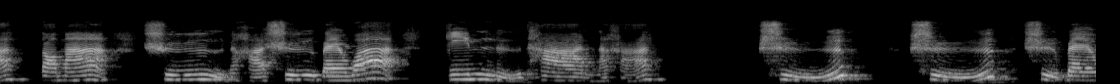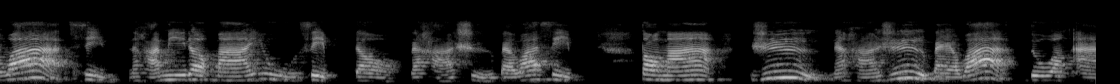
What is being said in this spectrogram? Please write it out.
ะ ต่อมาชื่อนะคะชื่อแปลว่า กินหรือทานนะคะฉือฉือฉือแปลว่าสิบนะคะ มีดอกไม้อยู่สิบดอกนะคะฉือแปลว่าสิบต่อมา รื่อนะคะรื่อแปลว่า ดวงอา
